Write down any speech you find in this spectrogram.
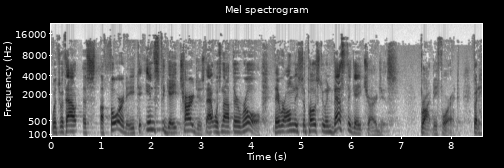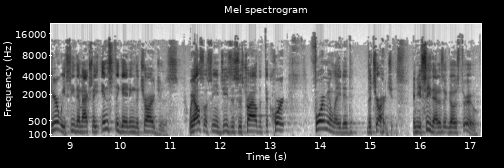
was without authority to instigate charges. That was not their role. They were only supposed to investigate charges brought before it. But here we see them actually instigating the charges. We also see in Jesus' trial that the court formulated the charges. And you see that as it goes through.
